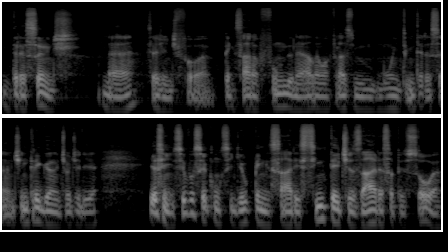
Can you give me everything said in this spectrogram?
interessante, né? Se a gente for pensar a fundo nela, é uma frase muito interessante, intrigante, eu diria. E assim, se você conseguiu pensar e sintetizar essa pessoa,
